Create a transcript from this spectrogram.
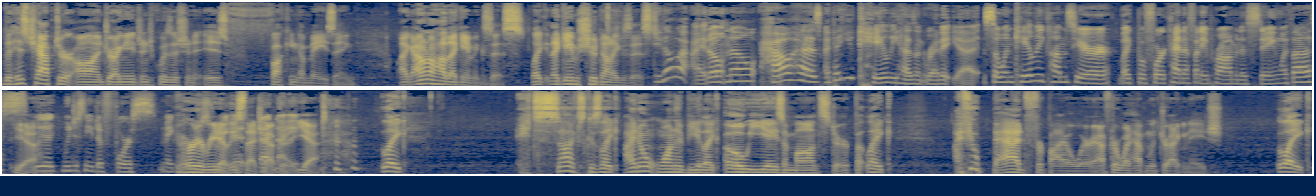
the, his chapter on Dragon Age Inquisition is fucking amazing. Like, I don't know how that game exists. Like, that game should not exist. you know what? I don't know. How has I bet you Kaylee hasn't read it yet. So when Kaylee comes here, like before Kind of Funny Prom and is staying with us, Yeah. we, we just need to force make her, her to just read at least that chapter. Yeah, like it sucks because like I don't want to be like, oh, EA's a monster, but like I feel bad for Bioware after what happened with Dragon Age. Like,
